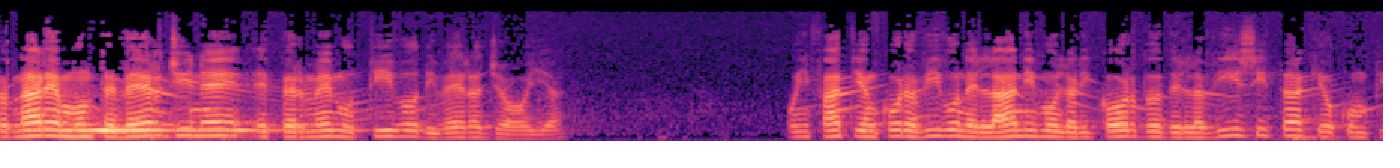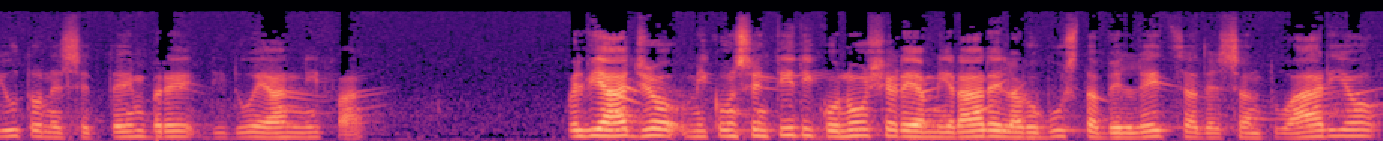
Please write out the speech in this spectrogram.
Tornare a Montevergine è per me motivo di vera gioia. Ho infatti ancora vivo nell'animo il ricordo della visita che ho compiuto nel settembre di due anni fa. Quel viaggio mi consentì di conoscere e ammirare la robusta bellezza del santuario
